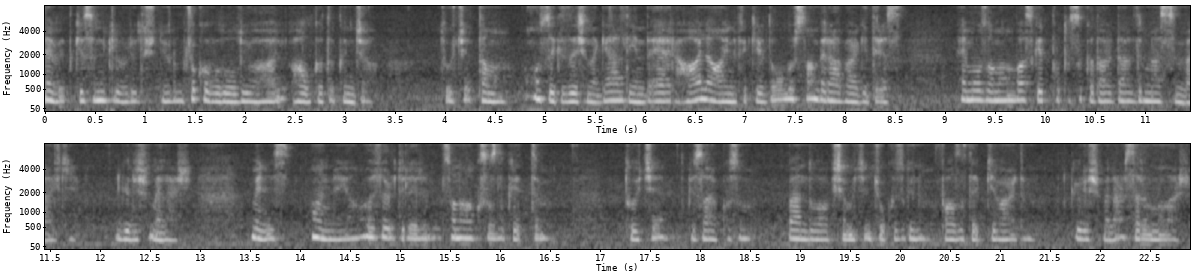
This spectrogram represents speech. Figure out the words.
evet kesinlikle öyle düşünüyorum. Çok havalı oluyor hal, halka takınca. Tuğçe, tamam. 18 yaşına geldiğinde eğer hala aynı fikirde olursan beraber gideriz. Hem o zaman basket potası kadar deldirmezsin belki. Gülüşmeler. Melis, anne ya özür dilerim. Sana haksızlık ettim. Tuğçe, güzel kuzum. Ben de o akşam için çok üzgünüm. Fazla tepki verdim. Gülüşmeler, sarılmalar.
